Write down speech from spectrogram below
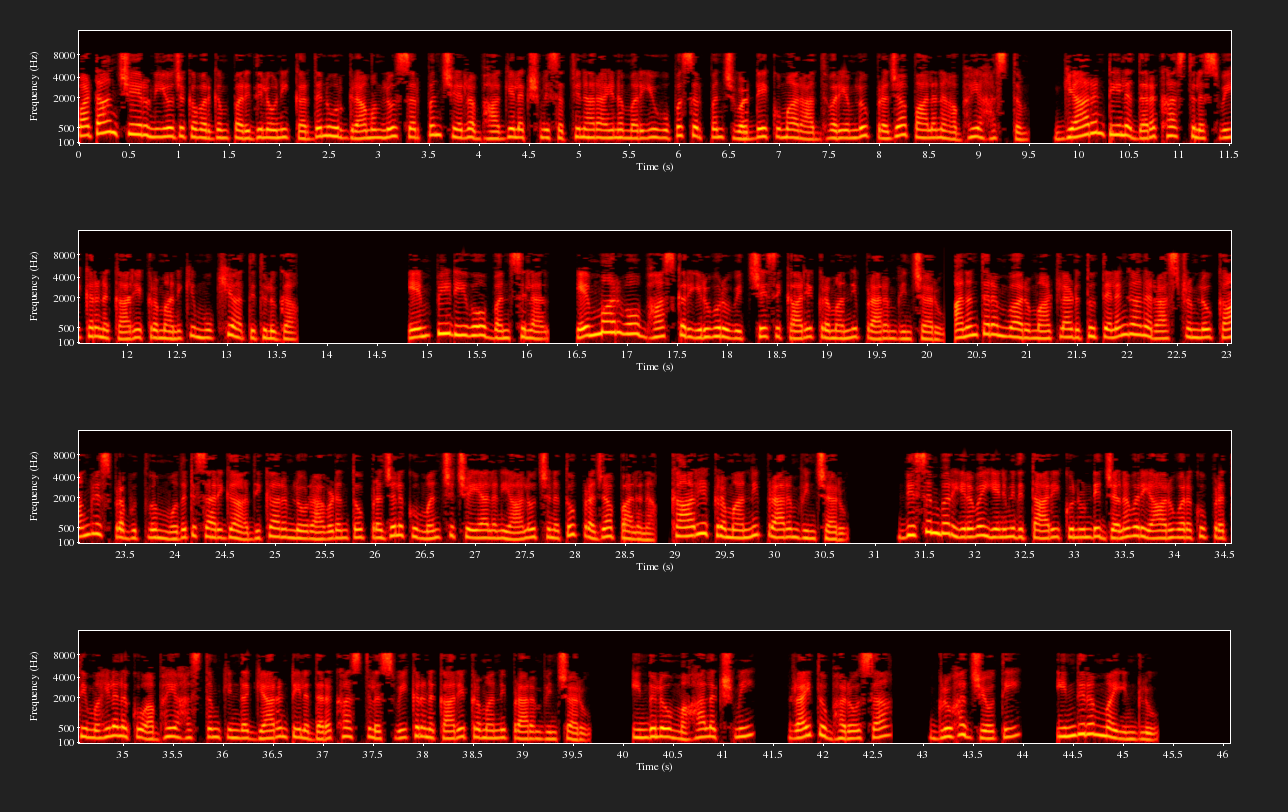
పటాన్చేరు నియోజకవర్గం పరిధిలోని కర్దనూర్ గ్రామంలో సర్పంచ్ ఎర్ర భాగ్యలక్ష్మి సత్యనారాయణ మరియు ఉప సర్పంచ్ వడ్డే కుమార్ ఆధ్వర్యంలో ప్రజాపాలన అభయహస్తం గ్యారంటీల దరఖాస్తుల స్వీకరణ కార్యక్రమానికి ముఖ్య అతిథులుగా ఎంపీడీఓ బన్సిలాల్ ఎంఆర్ఓ భాస్కర్ ఇరువురు విచ్చేసి కార్యక్రమాన్ని ప్రారంభించారు. అనంతరం వారు మాట్లాడుతూ తెలంగాణ రాష్ట్రంలో కాంగ్రెస్ ప్రభుత్వం మొదటిసారిగా అధికారంలో రావడంతో ప్రజలకు మంచి చేయాలని ఆలోచనతో ప్రజాపాలన కార్యక్రమాన్ని ప్రారంభించారు. డిసెంబర్ ఇరవై ఎనిమిది తారీఖు నుండి జనవరి ఆరు వరకు ప్రతి మహిళలకు అభయహస్తం కింద గ్యారంటీల దరఖాస్తుల స్వీకరణ కార్యక్రమాన్ని ప్రారంభించారు. ఇందులో మహాలక్ష్మి రైతు భరోసా గృహజ్యోతి ఇందిరమ్మ ఇండ్లు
